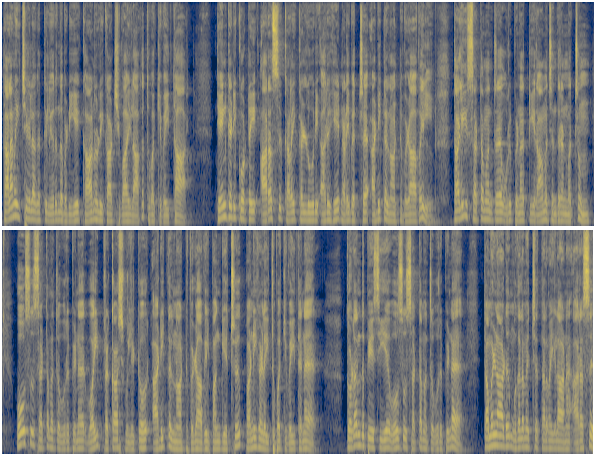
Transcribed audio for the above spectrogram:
தலைமைச் செயலகத்தில் இருந்தபடியே காணொலி காட்சி வாயிலாக துவக்கி வைத்தார். தேன்கனிக்கோட்டை அரசு கலைக்கல்லூரி அருகே நடைபெற்ற அடிக்கல் நாட்டு விழாவில் தளி சட்டமன்ற உறுப்பினர் டி. ராமச்சந்திரன் மற்றும் ஓசு சட்டமன்ற உறுப்பினர் ஒய். பிரகாஷ் உள்ளிட்டோர் அடிக்கல் நாட்டு விழாவில் பங்கேற்று பணிகளை துவக்கி வைத்தனர். தொடர்ந்து பேசிய ஓசூர் சட்டமன்ற உறுப்பினர் தமிழ்நாடு முதலமைச்சர் தலைமையிலான அரசு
